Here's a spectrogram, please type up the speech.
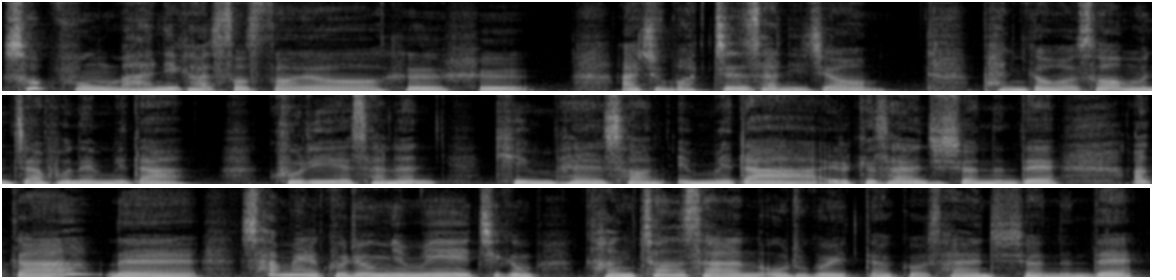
소풍 많이 갔었어요. 흐흐. 아주 멋진 산이죠. 반가워서 문자 보냅니다. 구리에 사는 김혜선입니다. 이렇게 사연 주셨는데, 아까, 네, 3196님이 지금 강천산 오르고 있다고 사연 주셨는데,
